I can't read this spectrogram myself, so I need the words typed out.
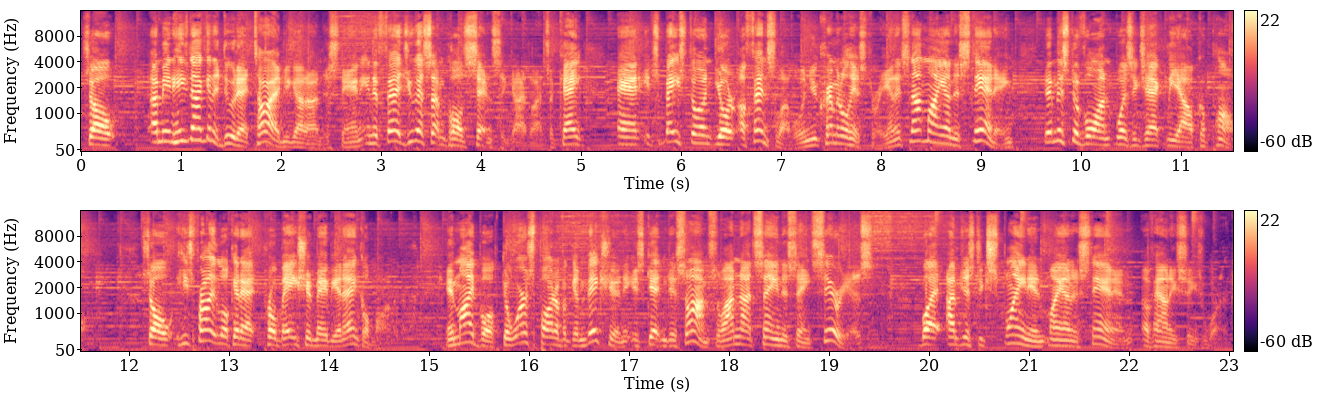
So I mean, he's not to do that time, you got to understand. In the feds, you got something called sentencing guidelines, okay? And it's based on your offense level and your criminal history. And it's not my understanding that Mr. Vaughn was exactly Al Capone. So he's probably looking at probation, maybe an ankle monitor. In my book, the worst part of a conviction is getting disarmed. So I'm not saying this ain't serious, but I'm just explaining my understanding of how these things work.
